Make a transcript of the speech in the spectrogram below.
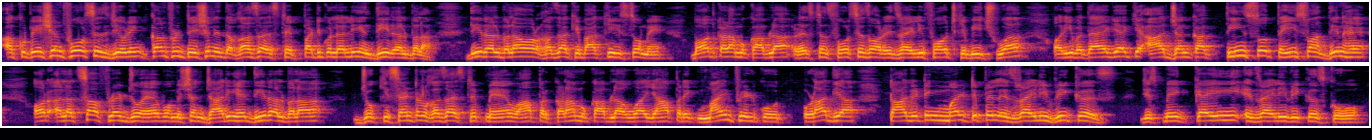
occupation forces during confrontation in the Gaza Strip, particularly in Dir al-Bala. Dir al-Bala और गज़ा के बाकी हिस्सों में बहुत कड़ा मुकाबला रेजिस्टेंस फोर्सेस और इसराइली फ़ौज के बीच हुआ और ये बताया गया कि आज जंग का तीन सौ दिन है और अलगसा फ्लड जो है वो मिशन जारी है। दीर अल-बला जो कि सेंट्रल गजा स्ट्रिप में है, वहाँ पर कड़ा मुकाबला हुआ। यहाँ पर एक माइन को उड़ा दिया टारगेटिंग मल्टीपल इसराइली व्हीकल्स जिसमें कई इसराइली व्हीकल्स को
